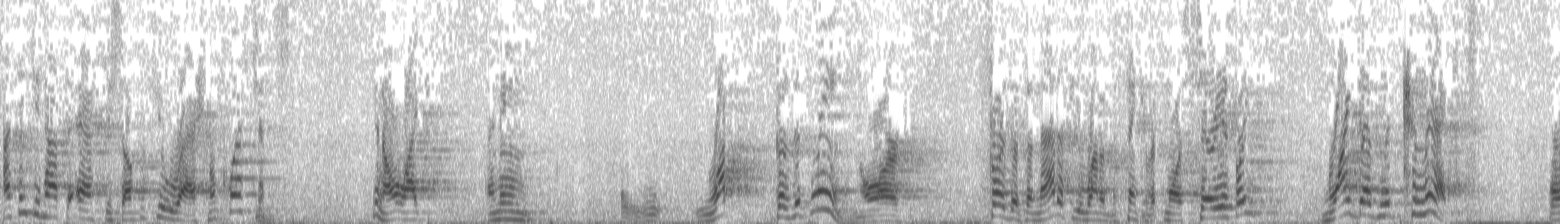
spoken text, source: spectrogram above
I think you'd have to ask yourself a few rational questions. You know, like, I mean, what does it mean? Or further than that, if you wanted to think of it more seriously, why doesn't it connect? Or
